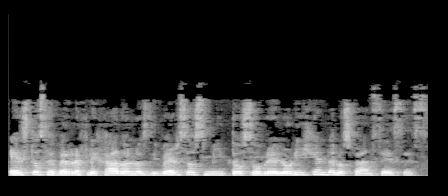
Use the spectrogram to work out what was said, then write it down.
Esto se ve reflejado en los diversos mitos sobre el origen de los franceses,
